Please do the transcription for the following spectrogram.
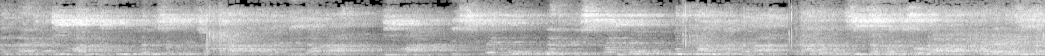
dan dari iman itu kita bisa kerjakan namanya tindakan iman istewo dari istewo Tuhan berkenan dan ada mukjizat bagi saudara. Aleluia.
